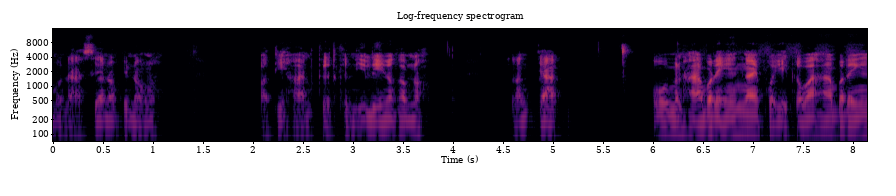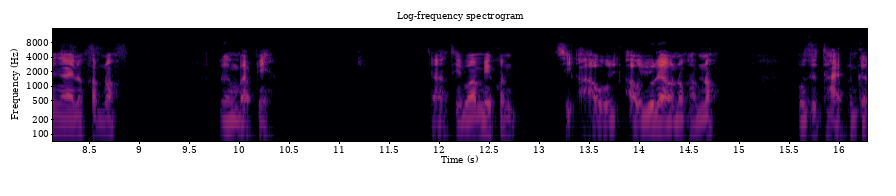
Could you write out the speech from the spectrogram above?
บนหนาเสื้อน้องพี่น้องเนาะปฏิหารเกิดขึ้นอีลีเนาะครับเนาะหลังจาก โอ้ยมันหาบ่ได้ง่ายๆพ่อเอกก็ว่าหาบ่ได้ง่ายๆเนาะครับเนาะเรื่องแบบนี้จากที่ว่ามีคนสิเอาเอาอยู่แล้วเนาะครับเนาะผลสุดท้ายเพิ่นก็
